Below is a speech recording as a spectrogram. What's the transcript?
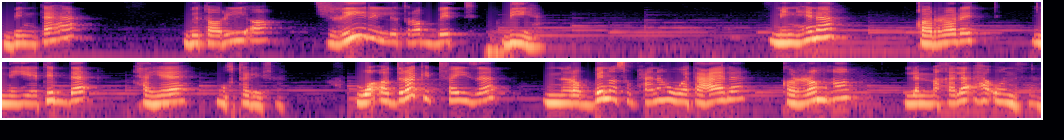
بنتها بطريقة غير اللي اتربت بيها. من هنا قررت إن هي تبدأ حياة مختلفة. وأدركت فايزة إن ربنا سبحانه وتعالى كرمها لما خلقها أنثى.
